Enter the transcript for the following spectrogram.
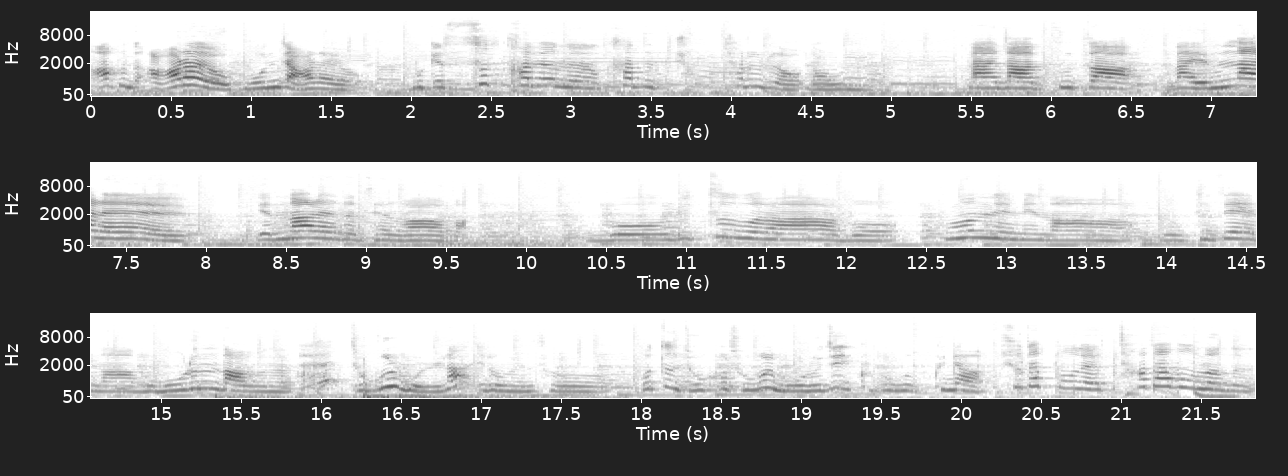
아 근데 알아요 뭔지 알아요 뭐 이렇게 슥 하면은 카드 촥 차르르 나, 나오는 거. 나, 나 진짜 나 옛날에 옛날에는 제가 막 뭐 유튜브나 뭐 부모님이나 뭐 BJ나 뭐 모른다면은 "헉, 저걸 몰라? 이러면서 어떤 저걸 저걸 모르지? 그거 그냥 휴대폰에 찾아보면은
